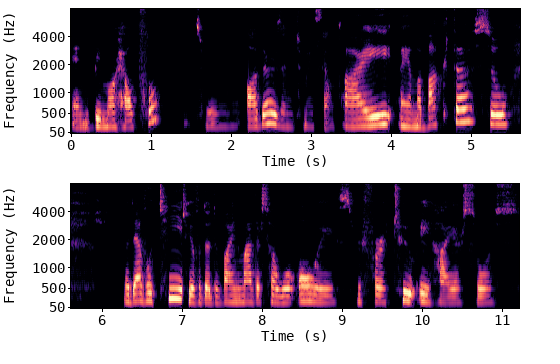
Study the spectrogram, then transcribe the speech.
and be more helpful to others and to myself. I, I am a Bhakta, so the devotee of the Divine Mother, so I will always refer to a higher source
